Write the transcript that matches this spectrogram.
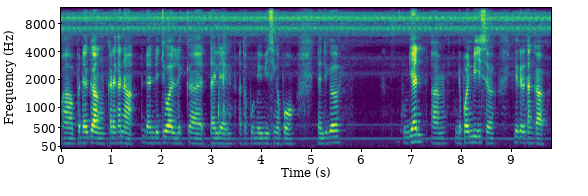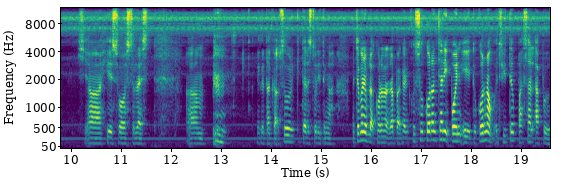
uh, pedagang kanak-kanak dan dia jual dekat Thailand ataupun maybe Singapore. Dan juga kemudian um, the point B is uh, dia kena tangkap. Uh, his was arrest. Um, dia kena tangkap. So kita ada story tengah. Macam mana pula korang nak dapatkan? So korang cari point A tu. Korang nak cerita pasal apa?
